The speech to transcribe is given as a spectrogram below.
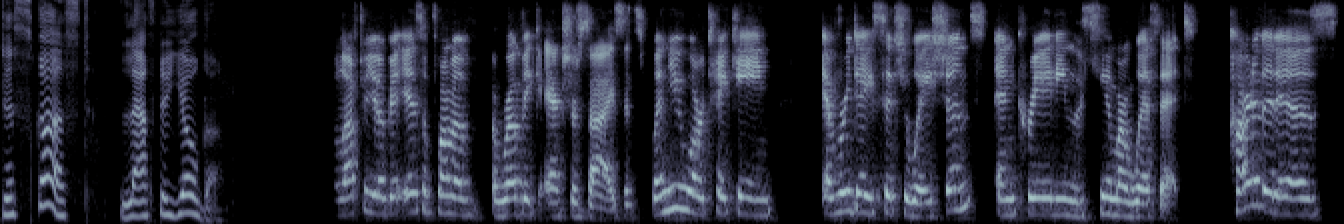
discussed laughter yoga. Laughter yoga is a form of aerobic exercise. It's when you are taking everyday situations and creating the humor with it. Part of it is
